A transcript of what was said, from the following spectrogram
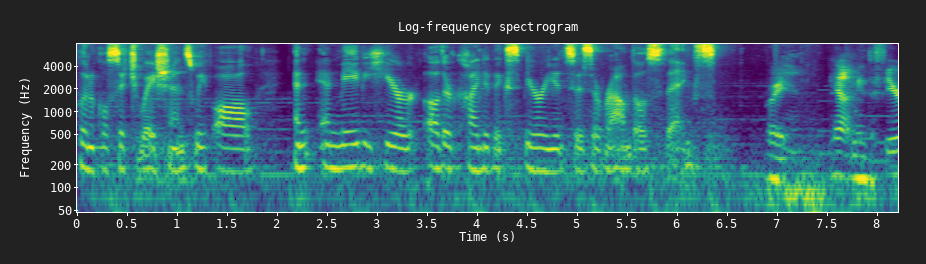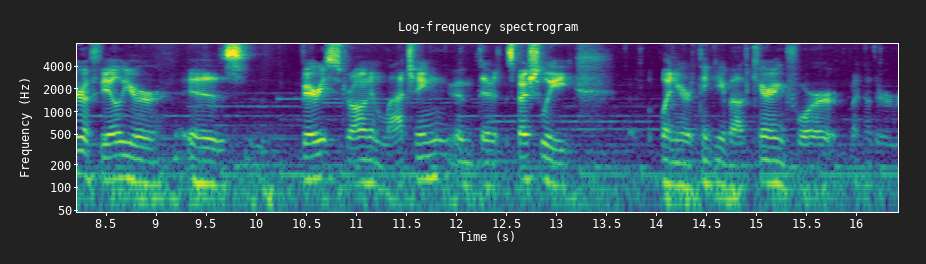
clinical situations, we've all and and maybe hear other kind of experiences around those things. Right. Yeah. yeah I mean, the fear of failure is very strong and latching, and especially when you're thinking about caring for another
